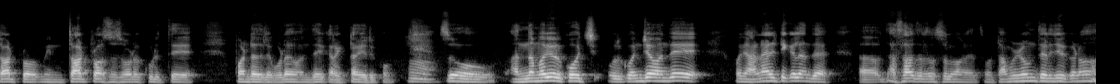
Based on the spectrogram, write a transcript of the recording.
தாட் ப்ரோ மீன் தாட் ப்ராசஸோடு கொடுத்து பண்ணுறதுல கூட வந்து கரெக்டாக இருக்கும். ஸோ அந்த மாதிரி ஒரு கோச் ஒரு கொஞ்சம் வந்து கொஞ்சம் அனாலிட்டிக்கல் அந்த அஹ், தசாவதாரத்தை சொல்லுவாங்க தமிழும் தெரிஞ்சிருக்கணும்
